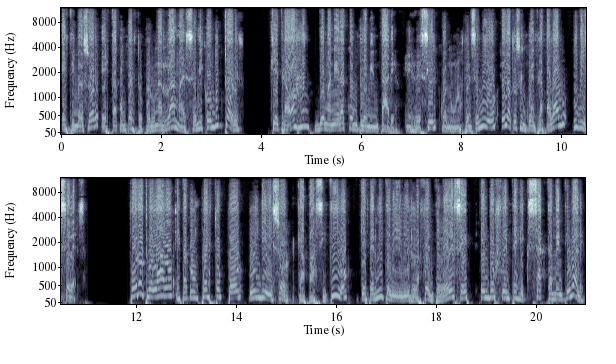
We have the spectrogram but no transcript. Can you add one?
Este inversor está compuesto por una rama de semiconductores que trabajan de manera complementaria, es decir, cuando uno está encendido, el otro se encuentra apagado y viceversa. Por otro lado, está compuesto por un divisor capacitivo que permite dividir la fuente BDC en dos fuentes exactamente iguales,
